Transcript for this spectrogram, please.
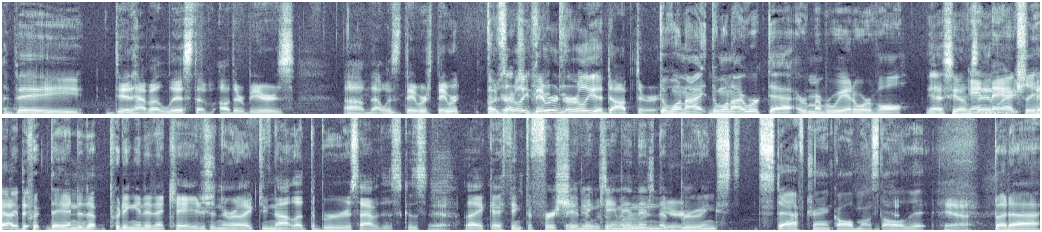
they did have a list of other beers um, that was they were they were early, they were an early adopter the one I the one I worked at, I remember we had Orval. yeah see what i'm and saying they Like, actually yeah, had they- put. They ended up putting it in a cage, and they were like, "Do not let the brewers have this," because, Yeah. like, I think the first They shipment came in, and the brewing s- staff drank almost all of it. yeah But uh,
